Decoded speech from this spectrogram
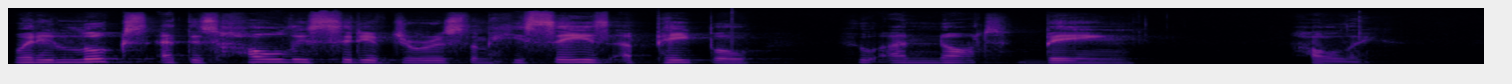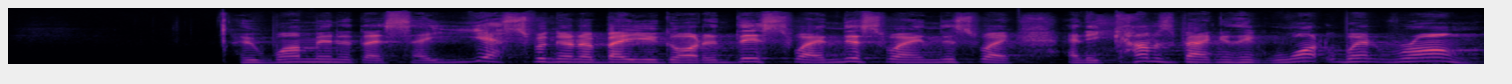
When he looks at this holy city of Jerusalem, he sees a people who are not being holy. Who one minute they say, Yes, we're going to obey you, God, in this way, in this way, in this way. And he comes back and think, What went wrong?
